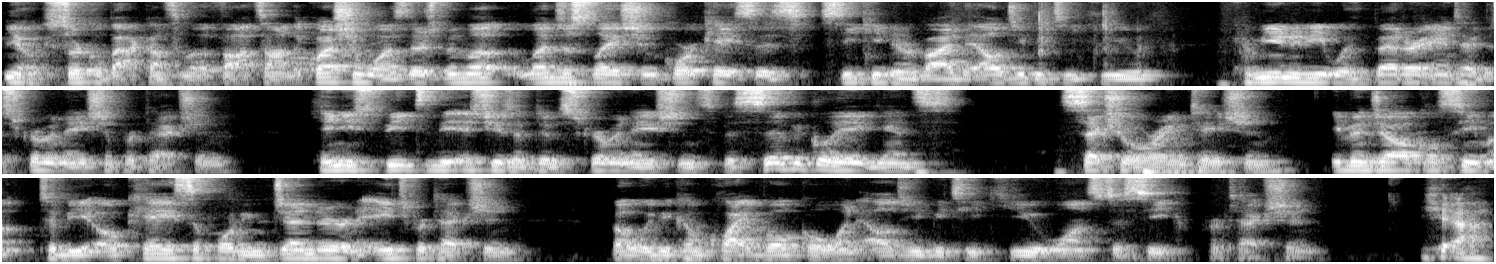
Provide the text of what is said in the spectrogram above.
you know, circle back on some of the thoughts on it. The question was: There's been le- legislation, court cases seeking to provide the LGBTQ community with better anti-discrimination protection. Can you speak to the issues of discrimination specifically against sexual orientation? Evangelicals seem to be okay supporting gender and age protection, but we become quite vocal when LGBTQ wants to seek protection. Yeah.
